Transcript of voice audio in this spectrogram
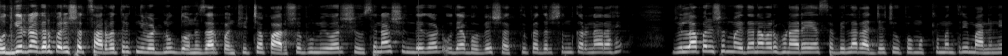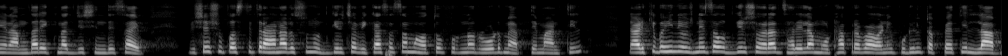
उदगीर नगर परिषद सार्वत्रिक निवडणूक दोन हजार पंचवीसच्या पार्श्वभूमीवर शिवसेना शिंदेगड उद्या भव्य शक्ती प्रदर्शन करणार आहे. जिल्हा परिषद मैदानावर होणाऱ्या या सभेला राज्याचे उपमुख्यमंत्री माननीय नामदार एकनाथजी शिंदे साहेब विशेष उपस्थित राहणार असून उदगीरच्या विकासाचा महत्त्वपूर्ण रोड मॅप ते मांडतील. लाडकी बहीण योजनेचा उदगीर शहरात झालेला मोठा प्रभाव आणि पुढील टप्प्यातील लाभ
